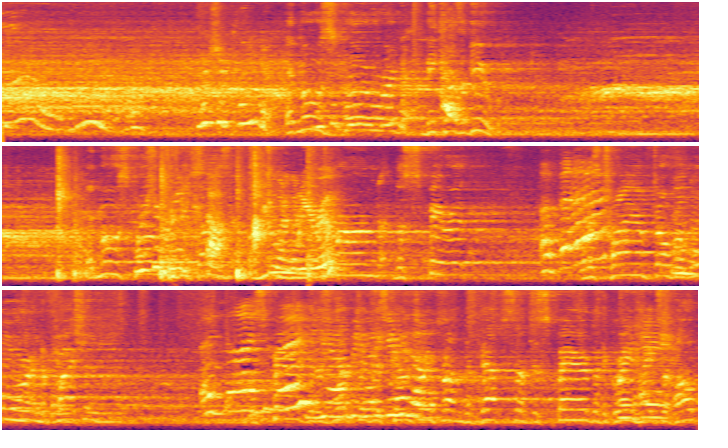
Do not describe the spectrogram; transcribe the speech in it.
your Play-Doh? Where's your Play-Doh? It moves forward because of you. It moves forward because stuff? you You wanna go to your room? affirmed the spirit that has triumphed over The from the depths of despair to the great heights of hope.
